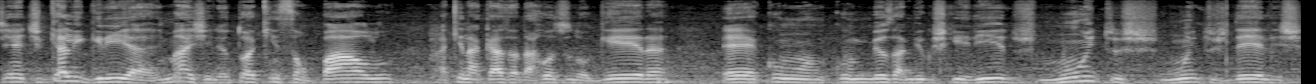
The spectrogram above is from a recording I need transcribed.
Gente, que alegria! Imagina, eu estou aqui em São Paulo, aqui na casa da Rose Nogueira, é, com, com meus amigos queridos, muitos, muitos deles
